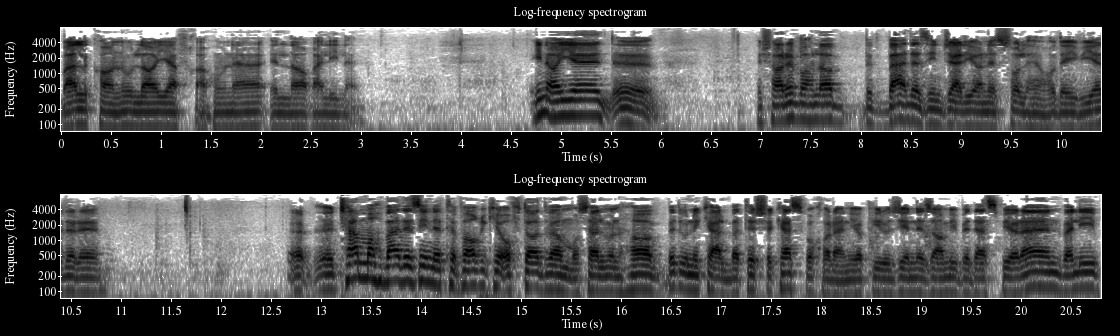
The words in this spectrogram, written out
بل کانو لا یفقهون الا قلیلا. این آیه اشاره به بعد از این جریان صلح حدیبیه داره. چند ماه بعد از این اتفاقی که افتاد و مسلمان ها بدون که البته شکست بخورن یا پیروزی نظامی به دست بیارن ولی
